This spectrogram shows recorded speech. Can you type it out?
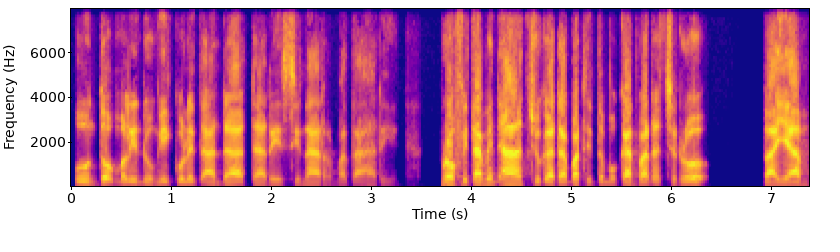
untuk melindungi kulit Anda dari sinar matahari. Provitamin A juga dapat ditemukan pada jeruk, bayam,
